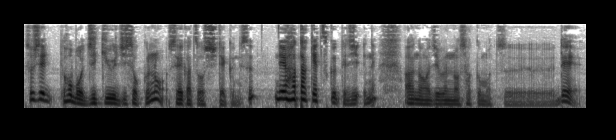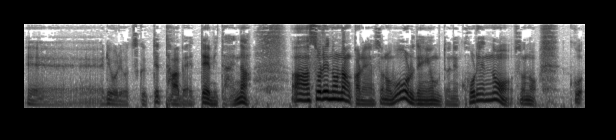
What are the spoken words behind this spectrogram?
そしてほぼ自給自足の生活をしていくんです。で、畑作ってじ、ね、あの、自分の作物で、えー、料理を作って食べて、みたいな。あそれのなんかね、そのウォールデン読むとね、これの、その、こ、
